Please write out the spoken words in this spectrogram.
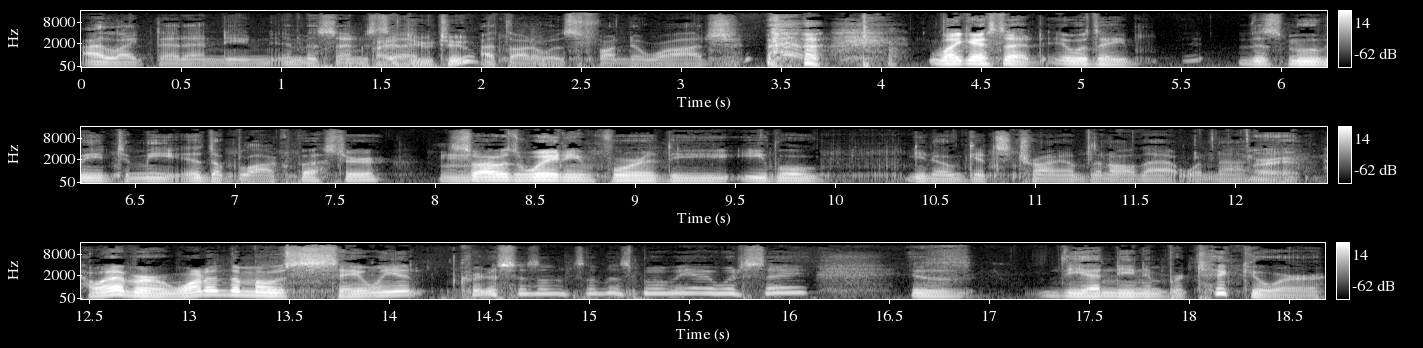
I like that ending in the sense I that do too. I thought it was fun to watch. like I said, it was a this movie to me is a blockbuster. Mm-hmm. So I was waiting for the evil, you know, gets triumphed and all that whatnot. Right. However, one of the most salient criticisms of this movie, I would say, is the ending in particular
